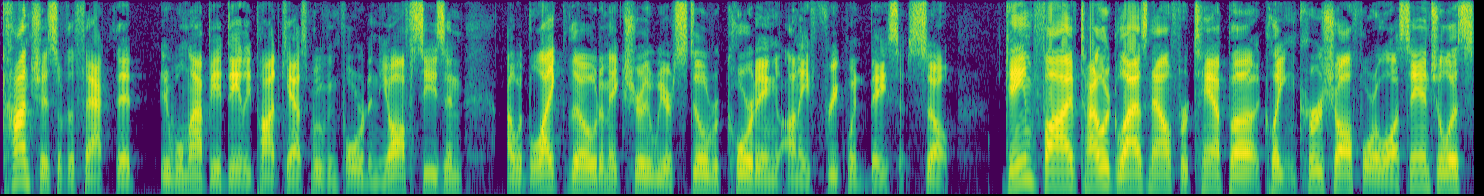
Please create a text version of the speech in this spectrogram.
conscious of the fact that it will not be a daily podcast moving forward in the off season. I would like though to make sure that we are still recording on a frequent basis. So, Game 5, Tyler Glasnow for Tampa, Clayton Kershaw for Los Angeles.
